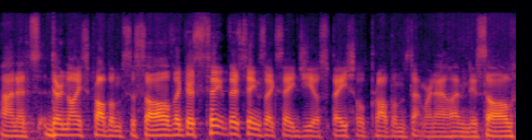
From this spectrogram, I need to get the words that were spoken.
and it's they're nice problems to solve. Like there's th- there's things like say geospatial problems that we're now having to solve.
